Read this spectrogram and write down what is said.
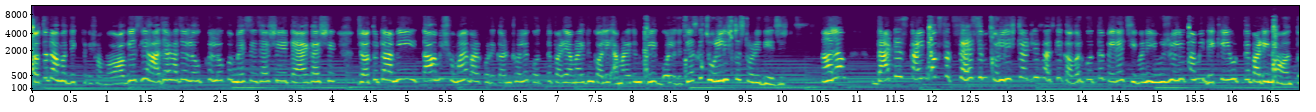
ততটা আমার দিক থেকে সম্ভব। অবভিয়াসলি হাজার হাজার লক্ষ লক্ষ মেসেজ আসে ট্যাগ আসে, যতটা আমি, তা আমি সময় বার করি কন্ট্রোলে করতে পারি। আমার একজন কলিগ আমার একজন কলিগ বলে যে, তুই আজকে চল্লিশটা স্টোরি দিয়েছিস। আলাম that is kind of success আমি চল্লিশটা অ্যাটলিস্ট আজকে কভার করতে পেরেছি। মানে ইউজুয়ালি তো আমি দেখেই উঠতে পারি না অত।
